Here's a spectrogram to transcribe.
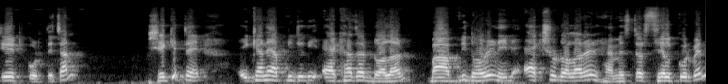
ট্রেড করতে চান, সেক্ষেত্রে এখানে আপনি যদি এক হাজার ডলার বা আপনি ধরে নিন একশো ডলারের হ্যামেস্টার সেল করবেন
